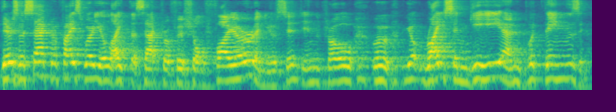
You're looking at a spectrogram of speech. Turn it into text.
There's a sacrifice where you light the sacrificial fire and you sit and throw uh, rice and ghee and put things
